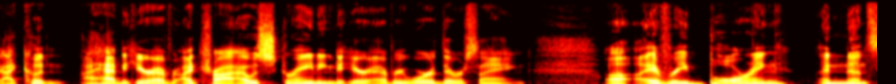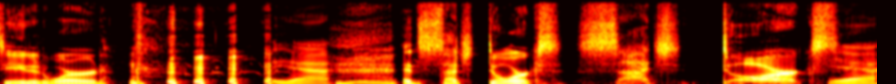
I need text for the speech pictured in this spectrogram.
I couldn't. I had to hear every. I try. I was straining to hear every word they were saying. Uh, every boring enunciated word. yeah. And such dorks. Such dorks. Yeah.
